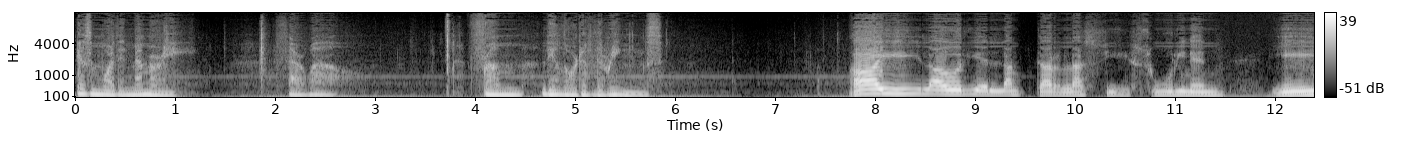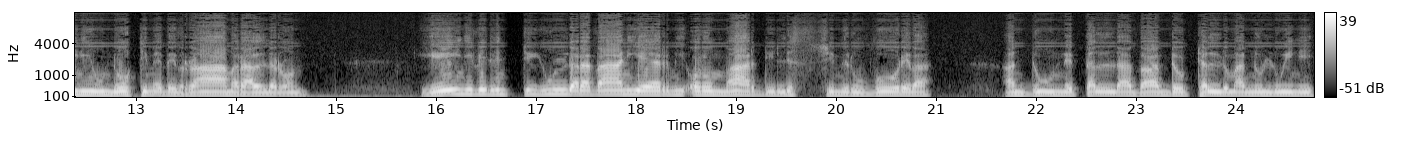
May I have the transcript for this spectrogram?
is more than memory. Farewell. From The Lord of the Rings. Ai laurie lantar lassi surinen, Ieni un ottime bevramar alleron. Ieni velente iuldar avani ermi oromar di lissimi ruvoreva. Andune pella bardo tellum arnulluini,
